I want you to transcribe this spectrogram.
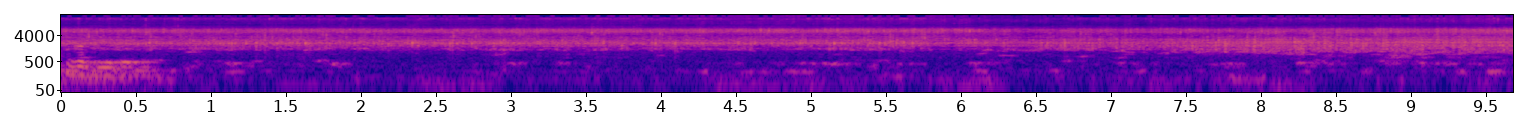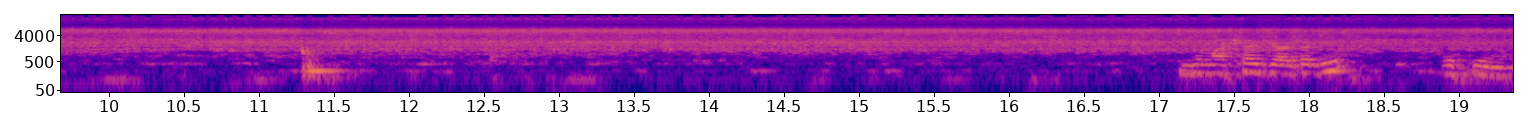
সেটা দিয়ে দেবো। যে মশলার জলটা দিয়ে কষিয়ে নেব।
